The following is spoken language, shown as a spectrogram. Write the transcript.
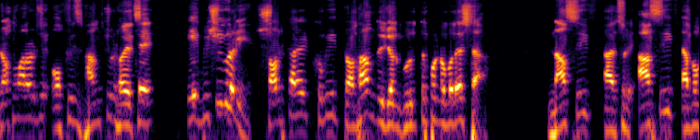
প্রথম আলোর যে অফিস ভাঙচুর হয়েছে, এই বিষয়গুলো নিয়ে সরকারের খুবই প্রধান দুইজন গুরুত্বপূর্ণ উপদেষ্টা, নাসিফ সরি আসিফ এবং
